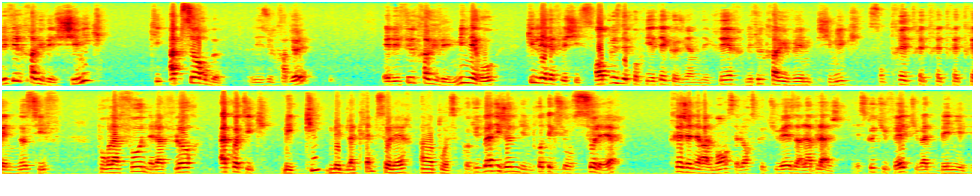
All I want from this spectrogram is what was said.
Les filtres à UV chimiques qui absorbent les ultraviolets et les filtres à UV minéraux qui les réfléchissent. En plus des propriétés que je viens de décrire, les filtres à UV chimiques sont très très très très très nocifs pour la faune et la flore aquatique. Mais qui met de la crème solaire à un poisson? Quand tu te badigeonnes d'une protection solaire, très généralement c'est lorsque tu es à la plage. Et ce que tu fais, tu vas te baigner.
